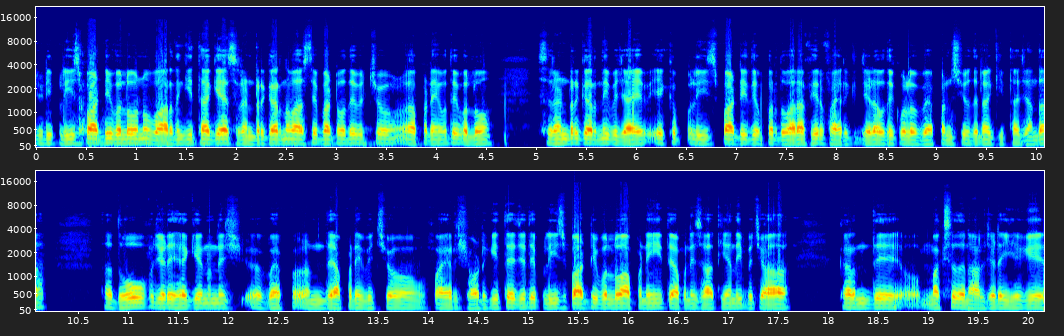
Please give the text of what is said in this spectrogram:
ਜਿਹੜੀ ਪੁਲਿਸ ਪਾਰਟੀ ਵੱਲੋਂ ਉਹਨੂੰ ਵਾਰਨ ਕੀਤਾ ਗਿਆ ਸਰੈਂਡਰ ਕਰਨ ਵਾਸਤੇ ਬਟ ਉਹਦੇ ਵਿੱਚੋਂ ਆਪਣੇ ਉਹਦੇ ਵੱਲੋਂ ਸਰੈਂਡਰ ਕਰਨ ਦੀ ਬਜਾਏ ਇੱਕ ਪੁਲਿਸ ਪਾਰਟੀ ਦੇ ਉੱਪਰ ਦੁਬਾਰਾ ਫਿਰ ਫਾਇਰ ਜਿਹੜਾ ਉਹਦੇ ਕੋਲ ਵੈਪਨ ਸੀ, ਉਹਦੇ ਨਾਲ ਕੀਤਾ ਜਾਂਦਾ। ਤਾਂ ਦੋ ਜਿਹੜੇ ਹੈਗੇ ਉਹਨਾਂ ਨੇ ਵੈਪਨ ਦੇ ਆਪਣੇ ਵਿੱਚੋਂ ਫਾਇਰ ਸ਼ਾਟ ਕੀਤੇ, ਜਿਹਦੇ ਪੁਲਿਸ ਪਾਰਟੀ ਵੱਲੋਂ ਆਪਣੀ ਤੇ ਆਪਣੇ ਸਾਥੀਆਂ ਦੀ ਬਚਾਅ ਕਰਨ ਦੇ ਮਕਸਦ ਨਾਲ ਜਿਹੜੇ ਹੈਗੇ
